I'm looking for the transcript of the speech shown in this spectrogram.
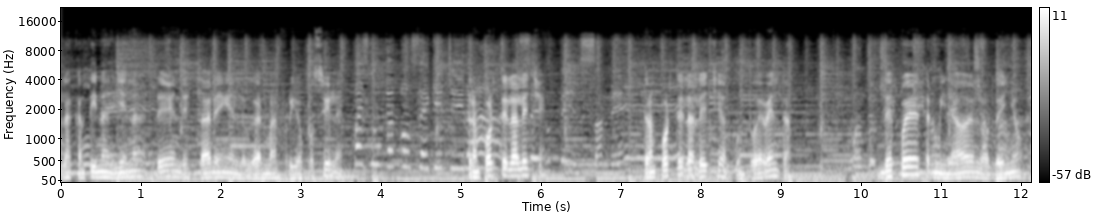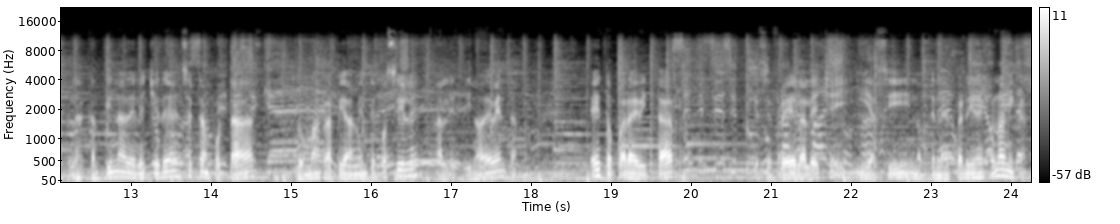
Las cantinas llenas deben de estar en el lugar más frío posible. Transporte la leche. Transporte la leche al punto de venta. Después de terminado el ordeño, las cantinas de leche deben ser transportadas lo más rápidamente posible al destino de venta. Esto para evitar que se fregue la leche y, así no tener pérdidas económicas.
